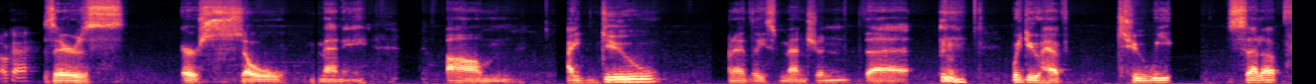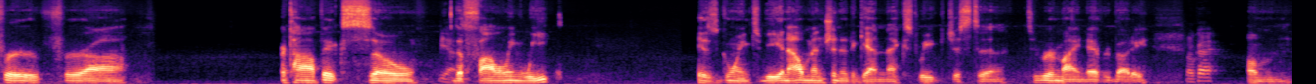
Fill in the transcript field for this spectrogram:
Okay. there's there's so many. Um, I do want to at least mention that we do have two week set up for for uh, our topics. So Yes. the following week is going to be, and I'll mention it again next week just to to remind everybody okay. um,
